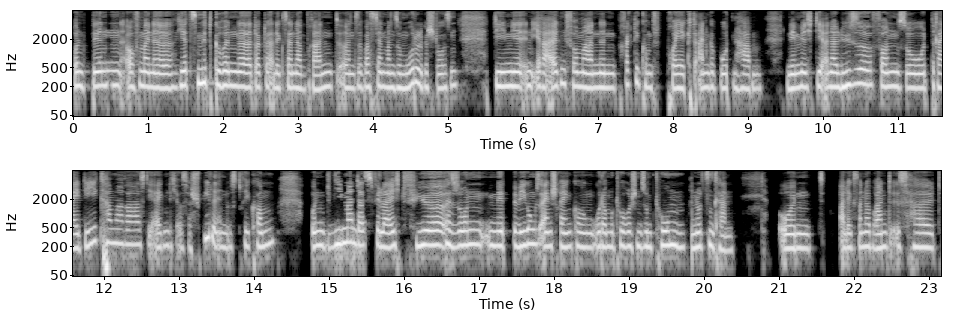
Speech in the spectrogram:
und bin auf meine jetzt Mitgründer Dr. Alexander Brandt und Sebastian Mansomodel gestoßen, die mir in ihrer alten Firma ein Praktikumsprojekt angeboten haben, nämlich die Analyse von so 3D-Kameras, die eigentlich aus der Spieleindustrie kommen und wie man das vielleicht für Personen mit Bewegungseinschränkungen oder motorischen Symptomen nutzen kann. Und Alexander Brandt ist halt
